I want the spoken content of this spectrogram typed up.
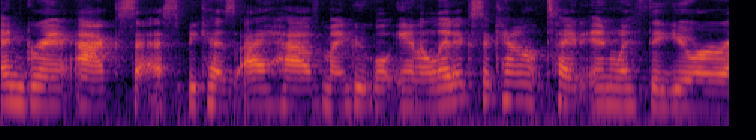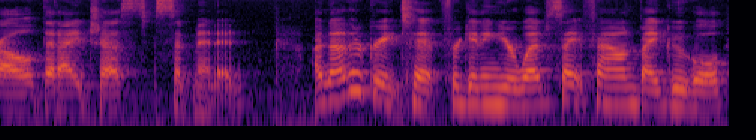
and grant access because I have my Google Analytics account tied in with the URL that I just submitted. Another great tip for getting your website found by Google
